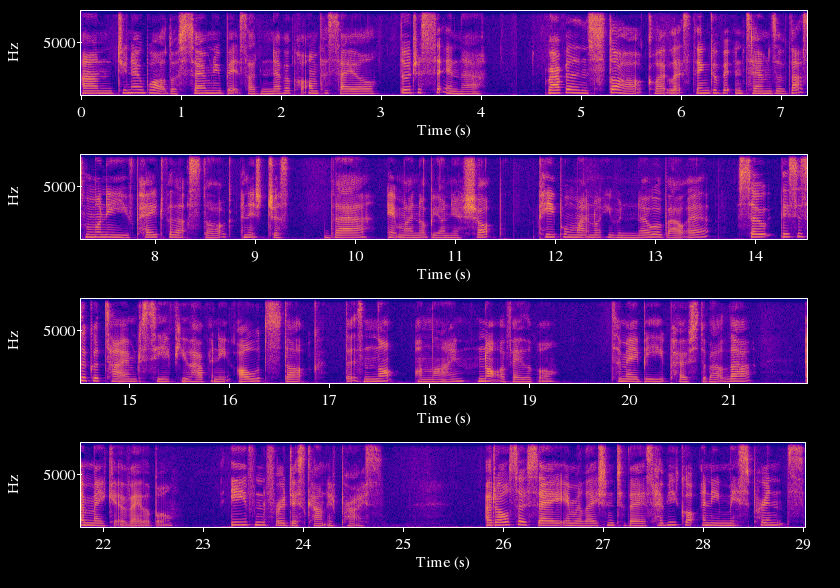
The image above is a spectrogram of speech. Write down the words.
and do you know what? There were so many bits I'd never put on for sale. They were just sitting there rather than stock, like let's think of it in terms of that's money you've paid for that stock and it's just there. It might not be on your shop. People might not even know about it. So, this is a good time to see if you have any old stock that's not online, not available, to maybe post about that and make it available, even for a discounted price. I'd also say, in relation to this, have you got any misprints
